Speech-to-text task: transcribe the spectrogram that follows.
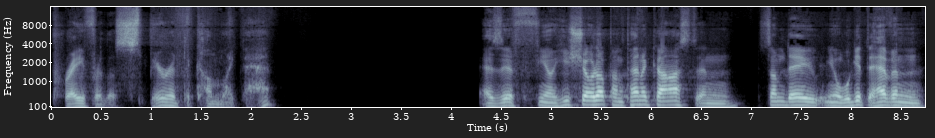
pray for the Spirit to come like that. As if, you know, he showed up on Pentecost and someday, you know, we'll get to heaven.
